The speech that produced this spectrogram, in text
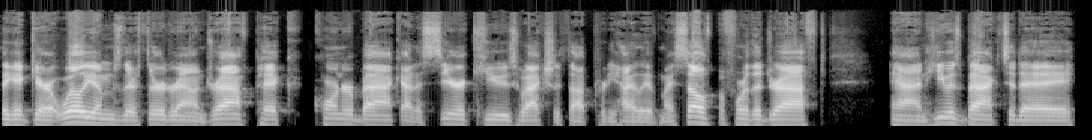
They get Garrett Williams, their third round draft pick, cornerback out of Syracuse, who actually thought pretty highly of myself before the draft. And he was back today.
